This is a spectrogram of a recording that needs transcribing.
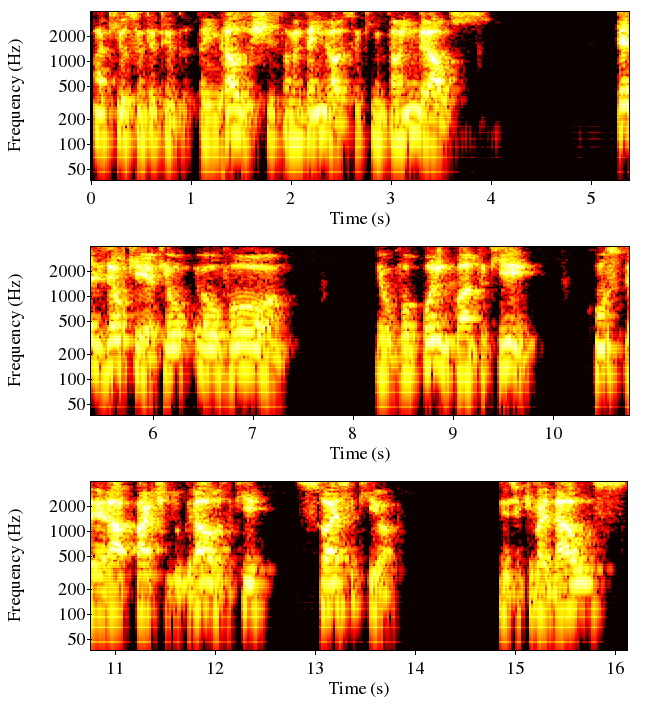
aqui o 180 está em graus, o x também está em graus. Isso aqui então é em graus. Quer dizer o quê? Que eu, eu vou eu vou por enquanto aqui considerar a parte do graus aqui só essa aqui, ó. Esse aqui vai dar os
